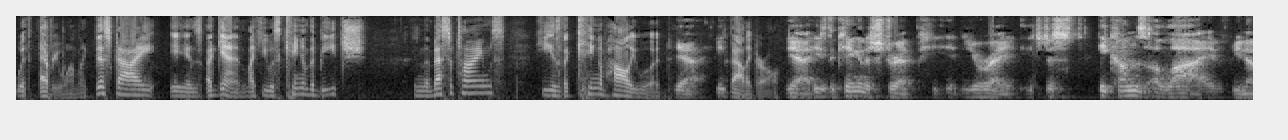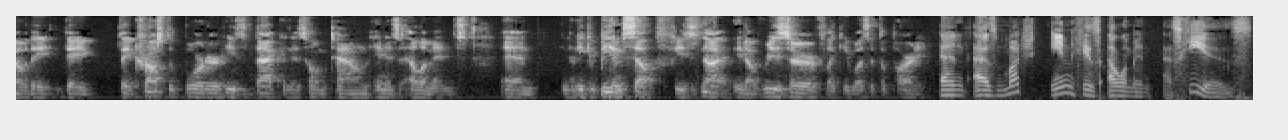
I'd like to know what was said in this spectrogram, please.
with everyone. Like this guy is again, like he was king of the beach In the best of times, he is the king of Hollywood. Yeah, he, Valley Girl. yeah, he's the king of the strip. He, you're right. He's just he comes alive. You know, they they they cross the border. He's back in his hometown, in his element, and you know he can be himself. He's not you know reserved like he was at the party. And as much in his element as he is,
